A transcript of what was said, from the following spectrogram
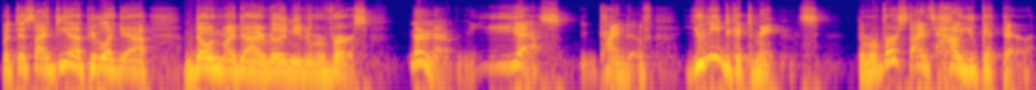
But this idea, people like, yeah, I'm done with my diet. I really need a reverse. No, no, no. Yes, kind of. You need to get to maintenance. The reverse diet is how you get there.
